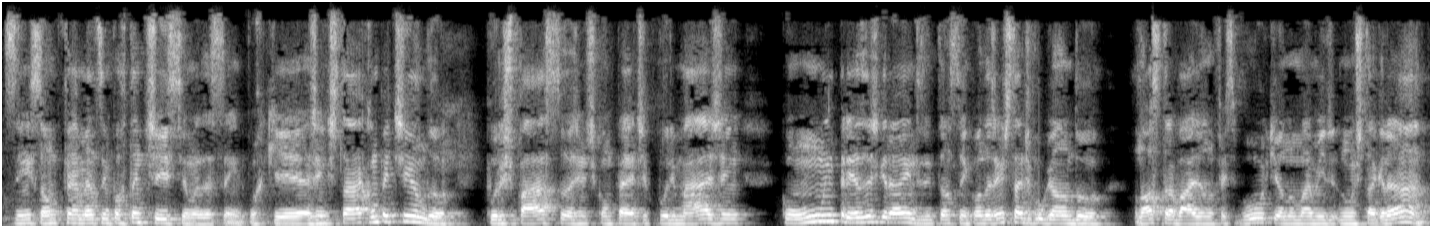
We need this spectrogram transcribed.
Sim, são ferramentas importantíssimas, assim, porque a gente está competindo por espaço, a gente compete por imagem com empresas grandes. Então, assim, quando a gente está divulgando o nosso trabalho no Facebook ou numa, no Instagram,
